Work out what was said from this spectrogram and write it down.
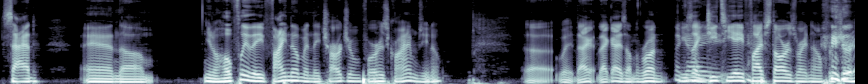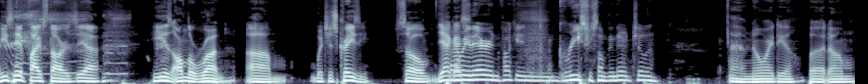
sad, and um, you know, hopefully they find him and they charge him for his crimes. You know. Uh, wait, that that guy's on the run. That He's like GTA five stars right now for sure. He's hit five stars. Yeah, he is on the run. Um, which is crazy. So yeah, guys. Probably there in fucking Greece or something. They're chilling. I have no idea, but um,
